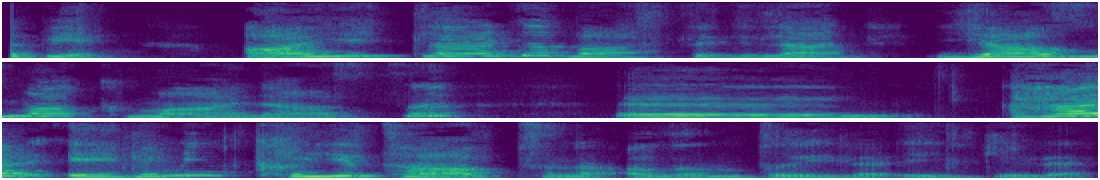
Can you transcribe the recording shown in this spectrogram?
Tabii ayetlerde bahsedilen yazmak manası e, her eylemin kayıt altına alındığıyla ilgili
